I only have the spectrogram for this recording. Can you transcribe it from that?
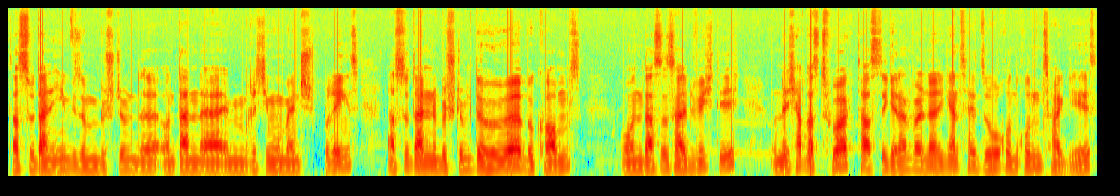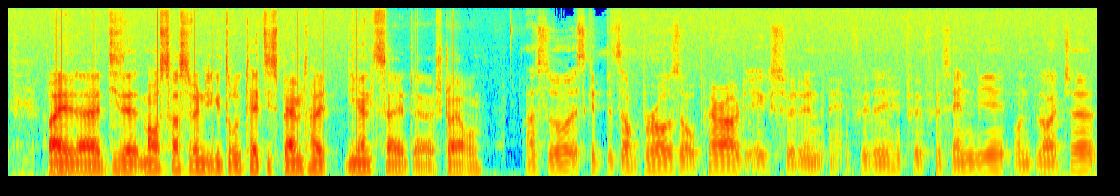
dass du dann irgendwie so eine bestimmte und dann äh, im richtigen Moment springst, dass du dann eine bestimmte Höhe bekommst. Und das ist halt wichtig. Und ich habe das Twerk-Taste genannt, weil du da die ganze Zeit so hoch und runter gehst. Weil äh, diese Maustaste, wenn die gedrückt hältst, die spammt halt die ganze Zeit äh, Steuerung. Achso, es gibt jetzt auch Browser Opera DX für den für die für, fürs Handy und Leute,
